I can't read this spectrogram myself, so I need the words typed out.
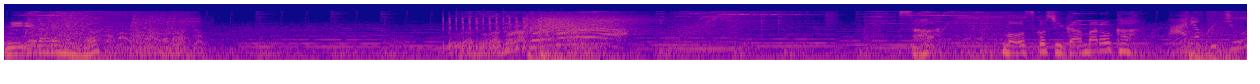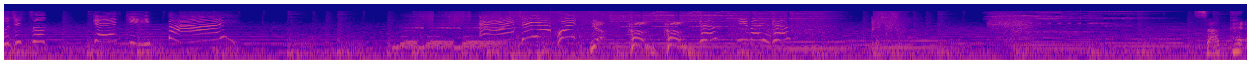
逃げられないよ。さあもう少し頑張ろうか。魔力充実元気いっぱい。あーせやほい。やっはんはんは今やさて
